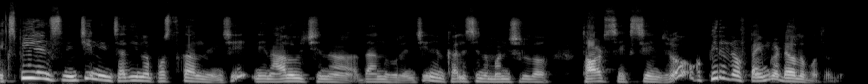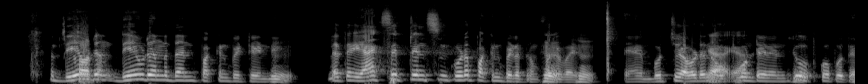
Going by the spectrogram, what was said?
ఎక్స్పీరియన్స్ నుంచి నేను చదివిన పుస్తకాల నుంచి నేను ఆలోచించిన దాని గురించి నేను కలిసిన మనుషుల్లో థాట్స్ ఎక్స్చేంజ్లో ఒక పీరియడ్ ఆఫ్ టైంలో డెవలప్ అవుతుంది. దేవుడు దేవుడు అన్న దాన్ని పక్కన పెట్టండి Hmm. లేకపోతే యాక్సెప్టెన్స్ కూడా పక్కన పెడతాం ఫర్ వైల్ బొచ్చు ఎవడైనా. ఒప్పుకుంటేనంటే. ఒప్పుకోపోతే.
